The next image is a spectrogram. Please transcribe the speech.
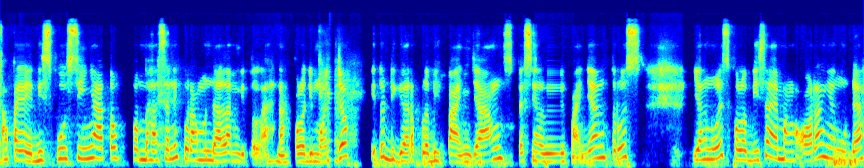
apa ya diskusinya atau pembahasannya kurang mendalam gitulah. Nah kalau di Mojok itu digarap lebih panjang, spesial lebih panjang. Terus yang nulis kalau bisa emang orang yang udah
